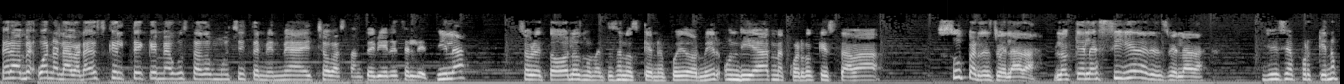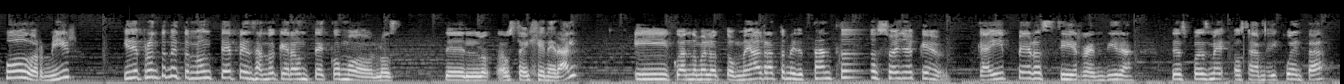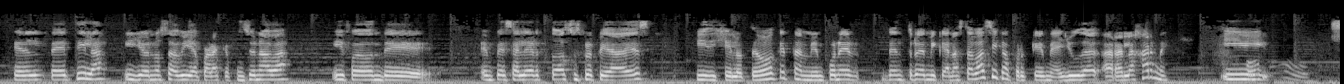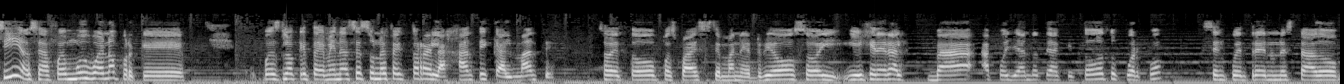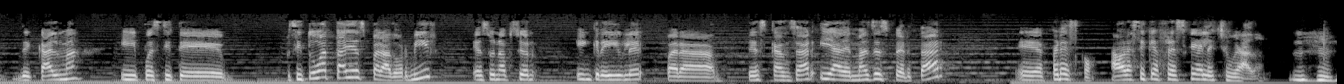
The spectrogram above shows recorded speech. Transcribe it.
Pero bueno, la verdad es que el té que me ha gustado mucho y también me ha hecho bastante bien es el de tila, sobre todo los momentos en los que no he podido dormir. Un día me acuerdo que estaba súper desvelada, lo que le sigue de desvelada. Yo decía, ¿por qué no puedo dormir? Y de pronto me tomé un té pensando que era un té como los del, o sea, en general. Y cuando me lo tomé al rato me dio tanto sueño que caí, pero sí rendida. Después me, o sea, me di cuenta que era el té de tila y yo no sabía para qué funcionaba. Y fue donde empecé a leer todas sus propiedades y dije, lo tengo que también poner dentro de mi canasta básica porque me ayuda a relajarme. Y Oh. Sí, o sea, fue muy bueno porque pues lo que también hace es un efecto relajante y calmante, sobre todo pues para el sistema nervioso y, y en general va apoyándote a que todo tu cuerpo se encuentre en un estado de calma y pues si te si tú batallas para dormir es una opción increíble para descansar y además despertar eh, fresco. Ahora sí que fresco y lechugado.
